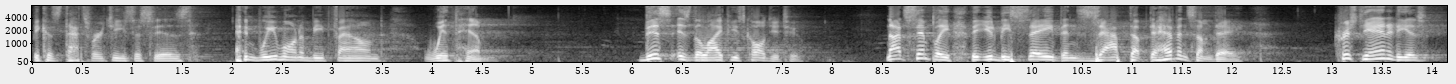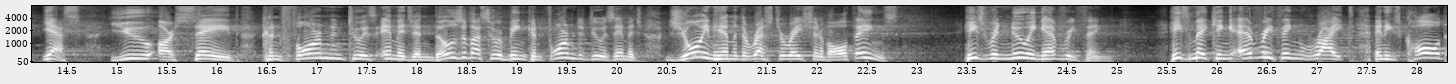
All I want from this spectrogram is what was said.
because that's where Jesus is. And we want to be found with him. This is the life he's called you to. Not simply that you'd be saved and zapped up to heaven someday. Christianity is, yes, you are saved, conformed into his image, and those of us who are being conformed into his image join him in the restoration of all things. He's renewing everything. He's making everything right, and he's called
